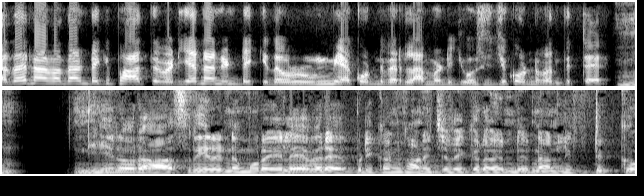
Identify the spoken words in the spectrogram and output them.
அத நான் தான் அன்றைக்கு பார்த்தபடியா நான் இன்றைக்கு இதை ஒரு உண்மையா கொண்டு வரலாம்னு யோசிச்சு கொண்டு வந்துட்டேன். நீர் ஒரு ஆசிரியர் என்ற முறையில இவரை எப்படி கண்காணிச்சு வைக்கிறது நான் லிஃப்ட்டுக்கோ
